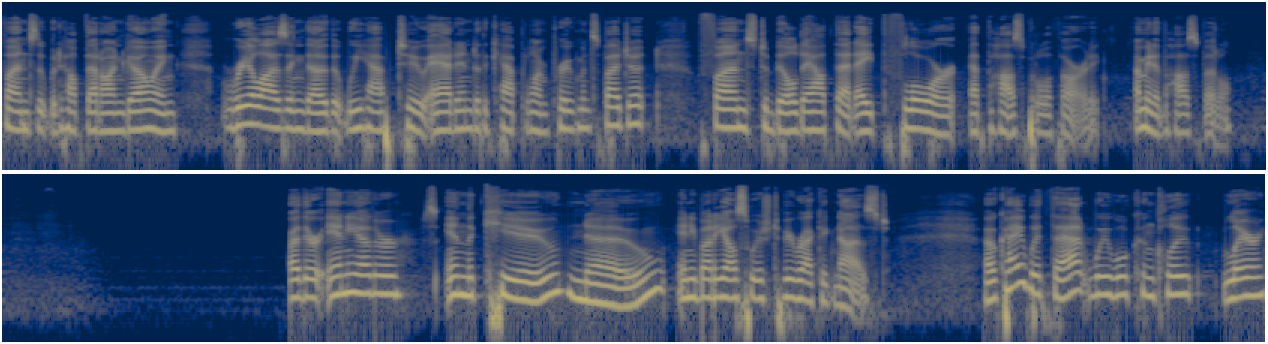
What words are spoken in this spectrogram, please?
funds that would help that ongoing. Realizing, though, that we have to add into the capital improvements budget, funds to build out that eighth floor at the hospital authority, I mean, at the hospital. Are there any others in the queue? No. Anybody else wish to be recognized? Okay, with that, we will conclude. Larry?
